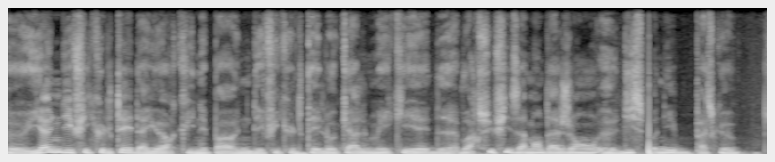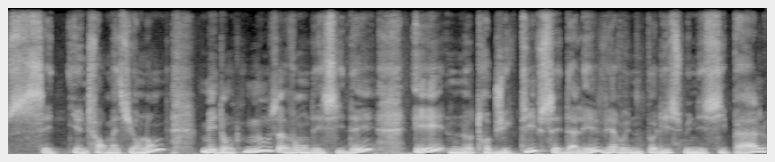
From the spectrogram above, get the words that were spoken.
Euh, il y a une difficulté d'ailleurs qui n'est pas une difficulté locale, mais qui est d'avoir suffisamment d'agents euh, disponibles parce que il y a une formation longue, mais donc nous avons décidé, et notre objectif, c'est d'aller vers une police municipale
